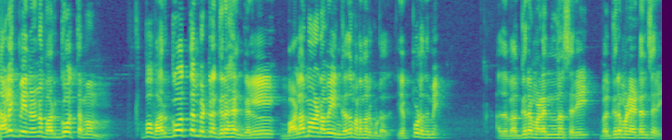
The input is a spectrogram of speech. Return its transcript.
தலைப்பு என்னென்னா வர்க்கோத்தமம். அப்போ வர்க்கோத்தம் பெற்ற கிரகங்கள் பலமானவை என்கிறத மறந்துடக்கூடாது எப்பொழுதுமே. அது வக்ரம் அடைந்தாலும் சரி வக்ரம் அடையட்டும் சரி.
